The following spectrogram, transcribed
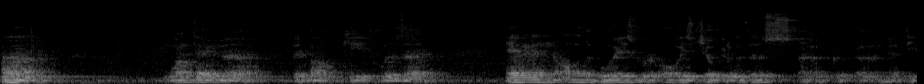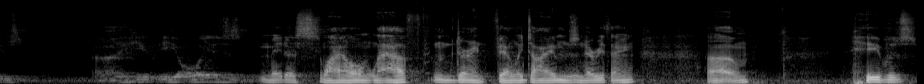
Um, one thing uh, good about Keith was that him and all the boys were always joking with us uh, gr- uh, nephews. Uh, he he us smile and laugh during family times and everything. Um, he was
